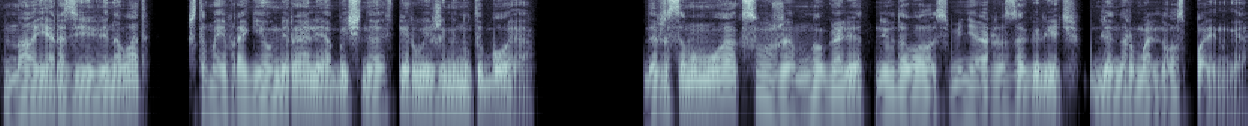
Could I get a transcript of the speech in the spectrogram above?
Но я разве виноват, что мои враги умирали обычно в первые же минуты боя? Даже самому Аксу уже много лет не удавалось меня разогреть для нормального спарринга.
